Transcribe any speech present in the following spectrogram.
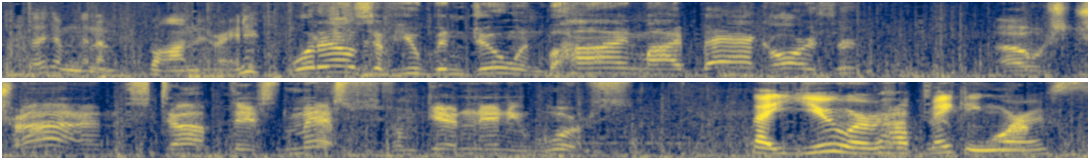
I feel like I'm gonna vomit right now. What else have you been doing behind my back, Arthur? I was trying to stop this mess from getting any worse. That you were help making worse.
